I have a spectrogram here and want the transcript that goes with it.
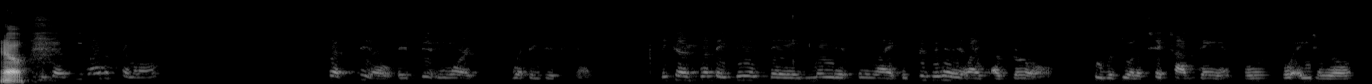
Hell, because he was a criminal, but still, it didn't work what they did to him. Because what they did, they made it seem like they presented it like a girl who was doing a TikTok dance, a little Asian girl.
